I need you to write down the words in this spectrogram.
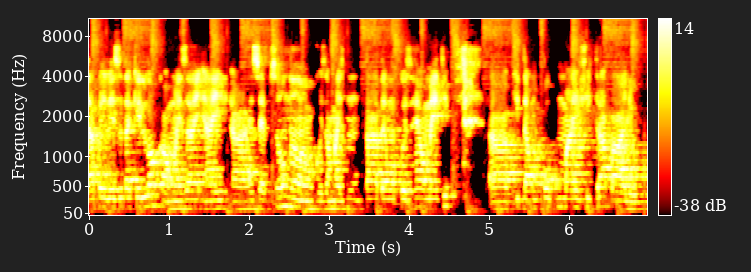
da beleza daquele local, mas a, a, a recepção não, é uma coisa mais montada, é uma coisa realmente uh, que dá um pouco mais de trabalho.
